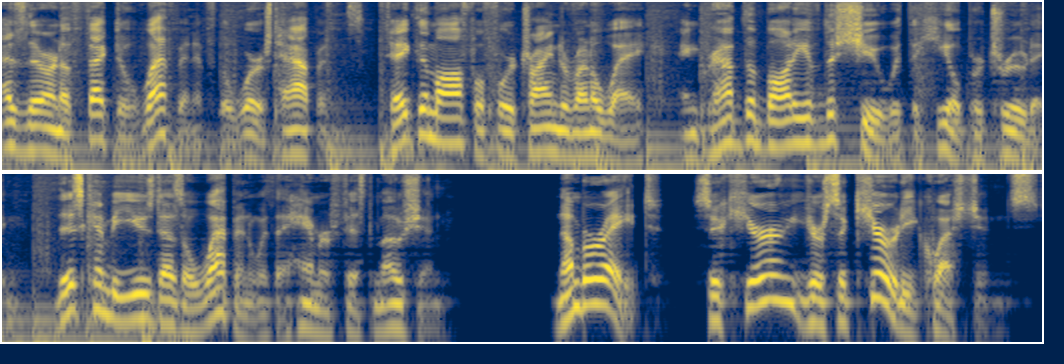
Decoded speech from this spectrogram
as they're an effective weapon if the worst happens. Take them off before trying to run away and grab the body of the shoe with the heel protruding. This can be used as a weapon with a hammer fist motion. Number 8. Secure your security questions.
